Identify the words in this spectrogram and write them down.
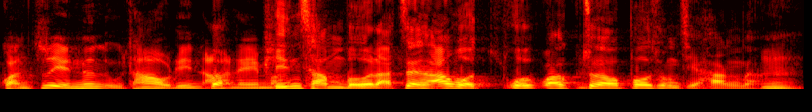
管制言论有他有恁安尼吗？平常无啦，这啊我我我最后补充几行啦。嗯。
